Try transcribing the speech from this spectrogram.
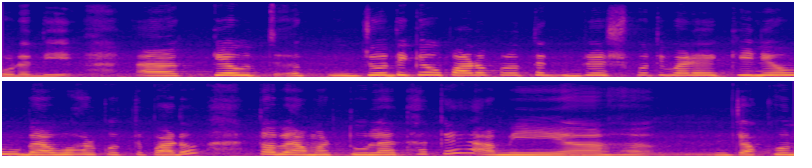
করে দিই। কেউ, যদি কেউ পারো প্রত্যেক বৃহস্পতিবারে কিনেও ব্যবহার করতে পারো। তবে আমার তুলা থাকে, আমি যখন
